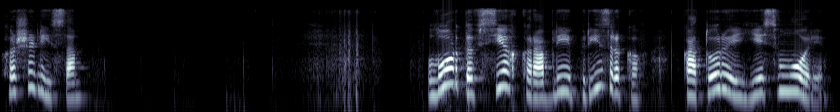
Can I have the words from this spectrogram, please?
Хашелиса». Лорда всех кораблей-призраков, которые есть в море –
